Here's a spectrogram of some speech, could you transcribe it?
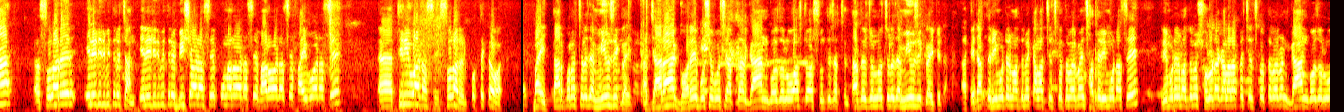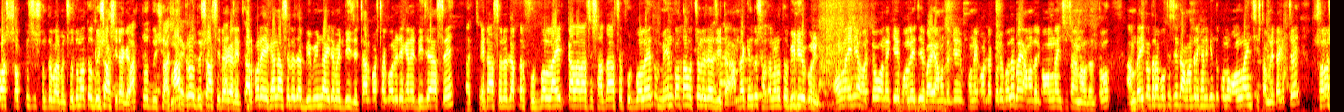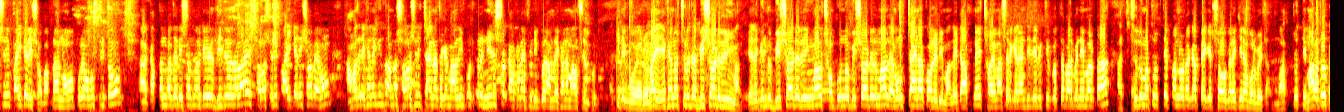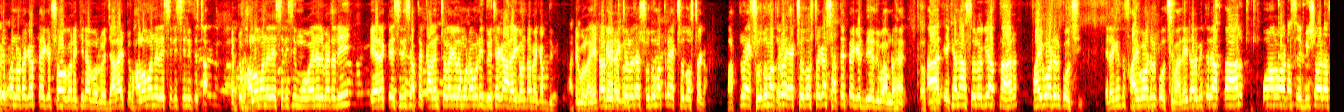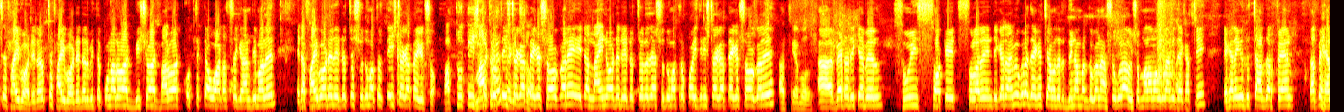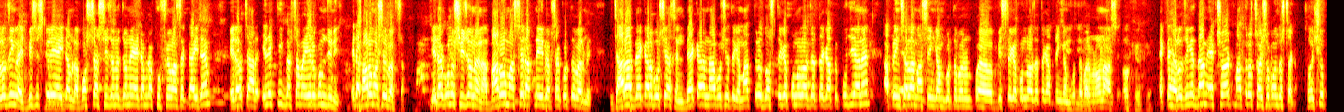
সোলারের এলইডির ভিতরে চান। এলইডির ভিতরে বিশ ওয়াট আছে পনেরো ওয়াট আছে বারো ওয়াট আছে ফাইভ ওয়াট আছে থ্রি ওয়াট আছে সোলারের প্রত্যেকটা ওয়াট। ভাই তারপর চলে যায় মিউজিক লাইট আর যারা ঘরে বসে বসে আপনার গান গজল ওয়াশ টোয়াশ শুনতে চাচ্ছেন তাদের জন্য চলে যায় মিউজিক লাইট এটা। আচ্ছা। এটা আপনি রিমোটের মাধ্যমে কালার চেঞ্জ করতে পারবেন সাথে রিমোট আছে রিমোটের মাধ্যমে ষোলোটা কালার আপনি চেঞ্জ করতে পারবেন গান গজল ওয়াশ সবকিছু শুনতে পারবেন। শুধুমাত্র দুইশো আশি টাকা মাত্র দুশো আশি মাত্র দুশো আশি টাকা রেট তারপরে এখানে আসলে যে বিভিন্ন আইটেমের ডিজে চার পাঁচটা কোয়ালিটি এখানে ডিজে আছে। আচ্ছা। এটা আসলে যে আপনার ফুটবল লাইট কালার আছে সাদা আছে ফুটবলের তো মেন কথা হচ্ছে যে যেটা আমরা কিন্তু সাধারণত ভিডিও করি না। অনলাইনে হয়তো অনেকে বলে যে ভাই আমাদেরকে ফোনে কন্ট্যাক্ট করে বলে ভাই আমাদেরকে অনলাইন সিস্টেম মাল দেন তো আমরা এই কথাটা বলতে চাই যে আমাদের এখানে কিন্তু কোনো অনলাইন সিস্টেম নেই। এটা হচ্ছে সরাসরি পাইকারি শপ আপনার নবপুরে অবস্থিত কাপ্তান বাজার ইসাদ মার্কেটের দ্বিতীয় তলায় সরাসরি পাইকারি শপ এবং আমাদের এখানে কিন্তু আমরা সরাসরি চায়না থেকে মাল ইম্পোর্ট করে নিজস্ব কারখানায় ফিটিং করে আমরা এখানে মাল সেল করি। কি দেখব ভাই এখানে হচ্ছে যে বিশ ওয়াটের রিং মাল। এটা কিন্তু বিশ ওয়াটের রিং মাল সম্পূর্ণ বিশ ওয়াটের মাল এবং চাইনা কোয়ালিটি মাল। এটা আপনি ছয় মাসের গ্যারান্টি দিয়ে বিক্রি করতে পারবেন এই মালটা। আচ্ছা। শুধুমাত্র তেপ্পান্ন টাকা প্যাকেট সহকারে কিনা পড়বে এটা। মাত্র মাত্র 53 টাকা। তেপ্পান্ন টাকা প্যাকেট সহকারে কিনা পড়বে। যারা একটু ভালো মানের এসিডিসি নিতে চান একটু ভালো মানের এসিডিসি মোবাইলের ব্যাটারি এর একটা এসিডিসি আপনার কারেন্ট চলে গেলে মোটামুটি দুই থেকে আড়াই ঘণ্টা ব্যাকআপ দিবে। আচ্ছা, এগুলা। এটা রেট চলে। যায় শুধুমাত্র একশো দশ টাকা। মাত্র শুধুমাত্র একশো দশ টাকা সাথে প্যাকেট দিয়ে দিব আমরা হ্যাঁ। আর এখানে আসলে কি আপনার ফাইভ ওয়ার্ডের কলসি এটা কিন্তু ফাইভ ওয়ার্ডের কলসি মাল। এটার ভিতরে আপনার পনেরো ওয়াট আছে বিশ ওয়াট আছে ফাইভ ওয়াট এটা হচ্ছে ফাইভ ওয়াট এটার ভিতরে পনেরো ওয়াট বিশ ওয়াট বারো ওয়াট প্রত্যেকটা ওয়াট আছে গ্যারান্টি মালের। এটা ফাইভ ওয়াটের রেট হচ্ছে শুধুমাত্র তেইশ টাকা প্যাকেট সহ। মাত্র তেইশ মাত্র তেইশ টাকা প্যাকেট সহকারে এটা নাইন ওয়াটের রেট চলে যায় শুধুমাত্র পঁয়ত্রিশ টাকা প্যাকেট সহকারে। আচ্ছা। Battery cable switch socket solar indicator আমি ওগুলো দেখাচ্ছি আমাদের দুই নাম্বার দোকানে আছে ওগুলো ওইসব মালামালগুলো আমি দেখাচ্ছি। এখানে কিন্তু চার্জার ফ্যান তারপরে হ্যালোজিং লাইট বিশেষ করে এই আইটেমটা বর্ষার সিজনের জন্য এই আইটেমটা খুব ফেমাস একটা আইটেম এটা হচ্ছে আর ইলেকট্রিক ব্যবসা বা এরকম জিনিস। এটা বারো মাসের ব্যবসা। এটা কোনো সিজনে না। বারো মাসের আপনি এই ব্যবসা করতে পারবেন। যারা বেকার বসে আছেন বেকার না বসে থেকে মাত্র দশ থেকে পনেরো হাজার টাকা আপনি পুঁজি আনেন আপনি ইনশাল্লাহ মাসে ইনকাম করতে পারবেন বিশ থেকে পনেরো হাজার টাকা আপনি ইনকাম করতে পারবেন অনায়াসে। একটা হ্যালোজিং এর দাম একশো আট মাত্র ছয়শো পঞ্চাশ টাকা। ছয়শো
